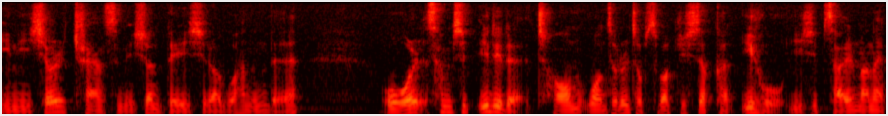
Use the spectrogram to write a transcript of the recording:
Initial Transmission Date이라고 하는데 5월 31일에 처음 원서를 접수받기 시작한 이후 24일 만에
